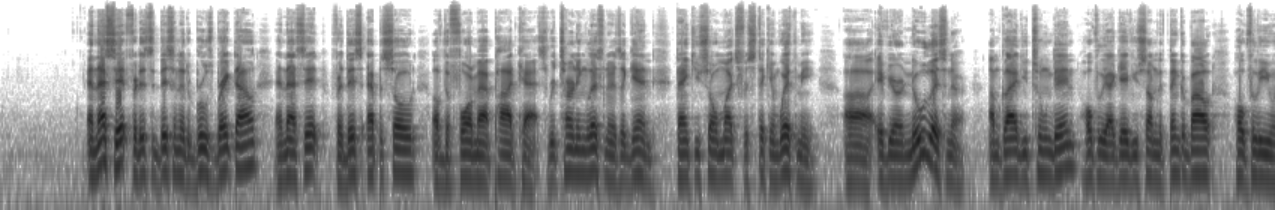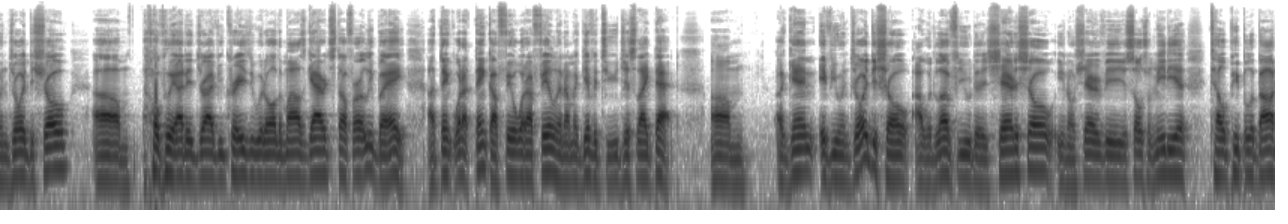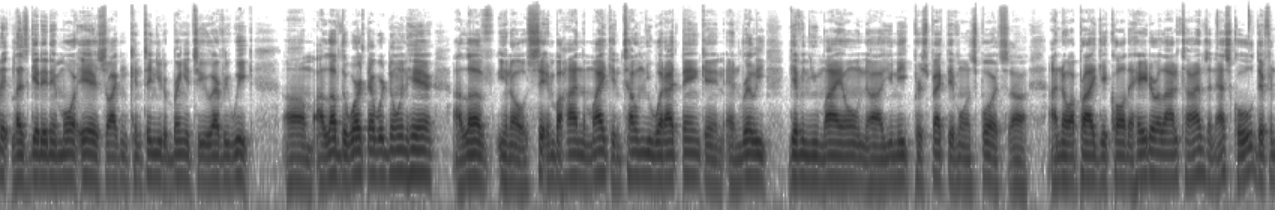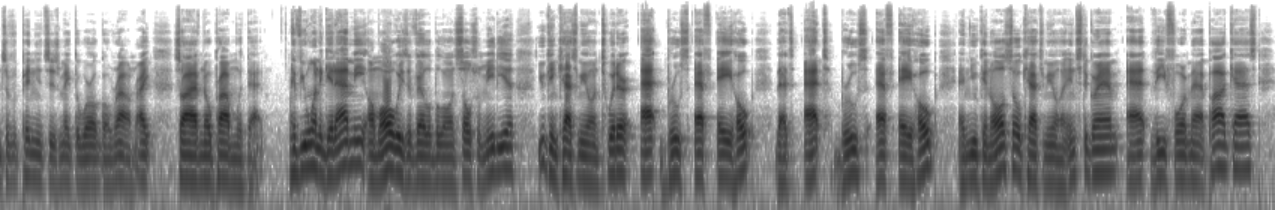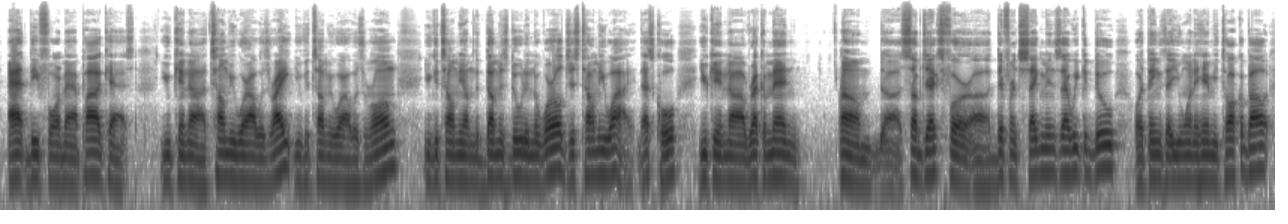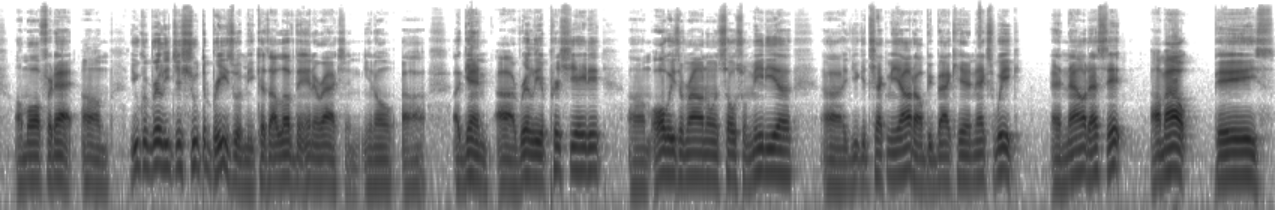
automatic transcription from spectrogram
And that's it for this edition of the Bruce Breakdown. And that's it for this episode of the Format Podcast. Returning listeners, again, thank you so much for sticking with me. Uh, if you're a new listener, I'm glad you tuned in. Hopefully, I gave you something to think about. Hopefully, you enjoyed the show. Um, hopefully, I didn't drive you crazy with all the Myles Garrett stuff early, but hey, I think what I think, I feel what I feel, and I'm gonna give it to you just like that. Um, again, if you enjoyed the show, I would love for you to share the show. You know, share it via your social media, tell people about it. Let's get it in more ears so I can continue to bring it to you every week. Um, I love the work that we're doing here. I love, you know, sitting behind the mic and telling you what I think and, and really giving you my own uh, unique perspective on sports. Uh, I know I probably get called a hater a lot of times, and that's cool. Difference of opinions is make the world go round, right? So I have no problem with that. If you want to get at me, I'm always available on social media. You can catch me on Twitter at Bruce F A Hope. That's at Bruce F A Hope, and you can also catch me on Instagram at the Format Podcast at the Format Podcast. You can uh, tell me where I was right. You can tell me where I was wrong. You can tell me I'm the dumbest dude in the world. Just tell me why. That's cool. You can uh, recommend um, uh, subjects for uh, different segments that we could do or things that you want to hear me talk about, I'm all for that. Um, you could really just shoot the breeze with me because I love the interaction. You know, uh, again, uh, really appreciate it. Um, always around on social media. Uh, you can check me out. I'll be back here next week. And now that's it. I'm out. Peace.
